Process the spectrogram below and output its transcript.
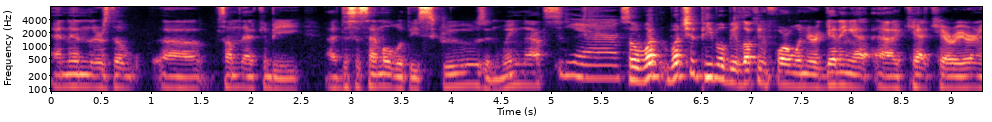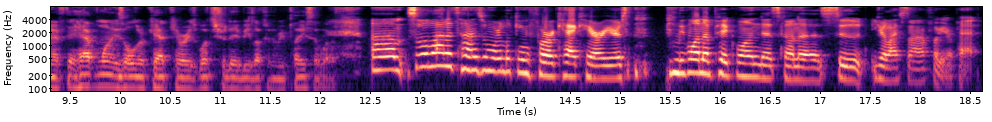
And then there's the uh, some that can be uh, disassembled with these screws and wing nuts. yeah. So what what should people be looking for when they're getting a, a cat carrier? And if they have one of these older cat carriers, what should they be looking to replace it with? Um, so a lot of times when we're looking for cat carriers, we want to pick one that's gonna suit your lifestyle for your pet.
